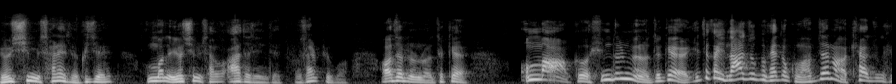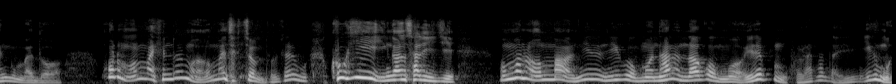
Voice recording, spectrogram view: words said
열심히 살아야 돼. 그지? 엄마는 열심히 살고 아들인데 보살피고. 아들은 어떻게, 엄마, 그 힘들면 어떻게, 이때까지 놔주고 해도 고맙잖아. 키워주고 한 것만 해도. 그럼 엄마 힘들면 엄마한테 좀 도살고. 그게 인간살이지. 엄마는 엄마, 니는 이거, 뭐 나는 나고, 뭐, 이래 보면 곤란하다. 이거 뭐,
